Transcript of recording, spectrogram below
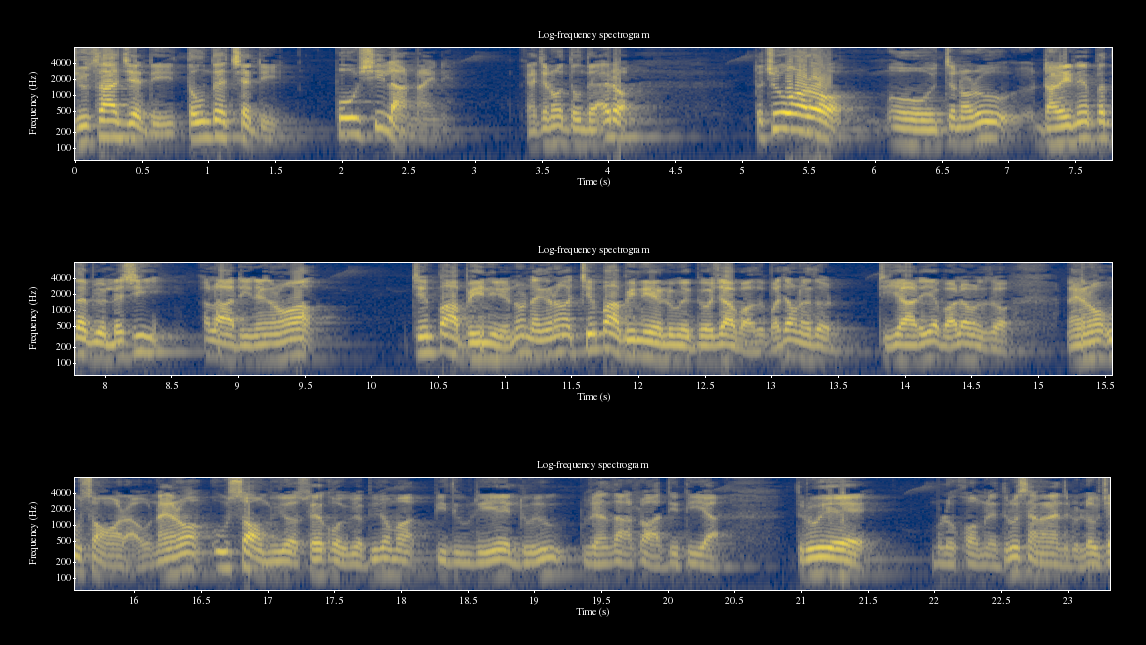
ယူဆချက်တွေသုံးသက်ချက်တွေ ပိုရှိလာနိုင်တယ်။အဲကျွန်တော်သုံးသက်အဲ့တော့တချို့ကတော့ဟိုကျွန်တော်တို့ဒါတွေနဲ့ပတ်သက်ပြီးတော့လက်ရှိဟလာဒီနိုင်ငံတော်ကကျင်းပပေးနေတယ်နော်နိုင်ငံတော်ကကျင်းပပေးနေတယ်လို့ပဲပြောကြပါစို့။ဘာကြောင့်လဲဆိုတော့ဒီဟာတွေကဘာလို့လဲဆိုတော့နိုင်ငံတော်ဥဆောင်ရတာကိုနိုင်ငံတော်ဥဆောင်ပြီးတော့ဆွဲခေါ်ပြီးတော့ပြီးတော့မှပြည်သူတွေရဲ့လူလူလူဒန်းသားအလှအသီးသီးကသူတို့ရဲ့ဘယ်လိုခေါ်မလဲသူတို့ဆန္ဒနဲ့သူတို့လောက်ကြ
